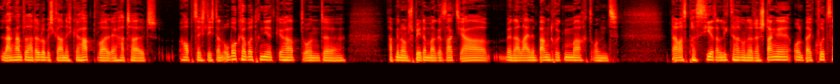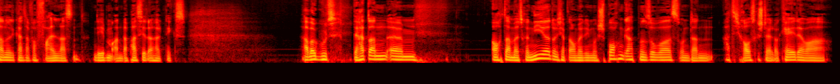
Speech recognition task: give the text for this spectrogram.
Langhantel hat er, glaube ich, gar nicht gehabt, weil er hat halt hauptsächlich dann Oberkörper trainiert gehabt und äh, hat mir dann später mal gesagt, ja, wenn er alleine Bankdrücken macht und da was passiert, dann liegt er halt unter der Stange und bei Kurzhandel kannst du einfach fallen lassen, nebenan, da passiert dann halt nichts. Aber gut, der hat dann ähm, auch damit trainiert und ich habe auch mit ihm gesprochen gehabt und sowas und dann hat sich rausgestellt, okay, der war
